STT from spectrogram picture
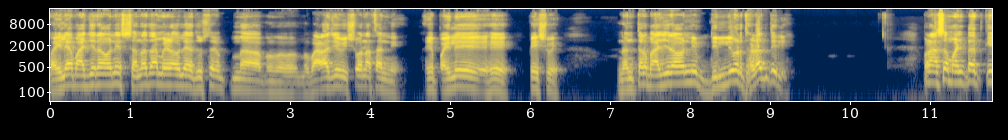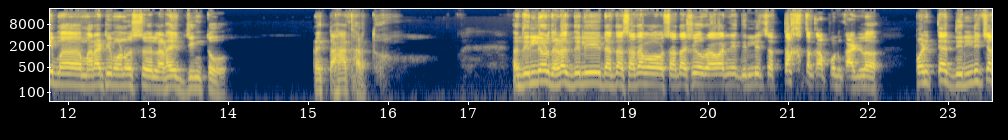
पहिल्या बाजीरावाने सनदा मिळवल्या दुसऱ्या बाळाजी विश्वनाथांनी हे पहिले हे पेशवे. नंतर बाजीरावांनी दिल्लीवर धडक दिली. पण असं म्हणतात की म मराठी माणूस लढाईत जिंकतो आणि तहात हरतो. दिल्लीवर धडक दिली दादा सदाभाऊ सदाशिवरावांनी दिल्लीचं तख्त कापून काढलं. पण त्या दिल्लीच्या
